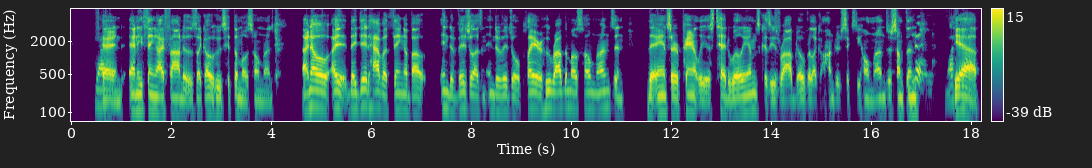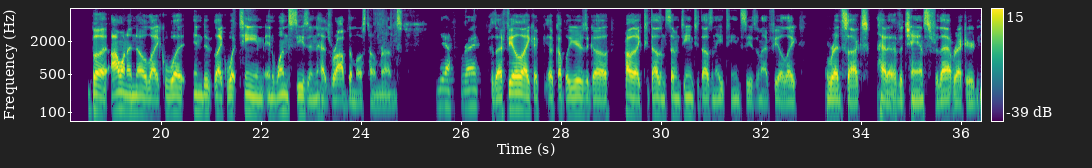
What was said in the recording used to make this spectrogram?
Yeah. and anything I found, it was like, oh, who's hit the most home runs? I know I they did have a thing about individual as an individual player who robbed the most home runs, and the answer apparently is Ted Williams because he's robbed over like 160 home runs or something. That's Yeah, but I want to know like what indi- like what team in one season has robbed the most home runs Yeah, right. because I feel like a, a couple of years ago, probably like 2017, 2018 season, I feel like Red Sox had a, have a chance for that record.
